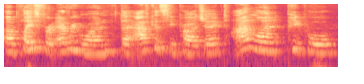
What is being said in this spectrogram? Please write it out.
a place for everyone, the advocacy project, I want people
